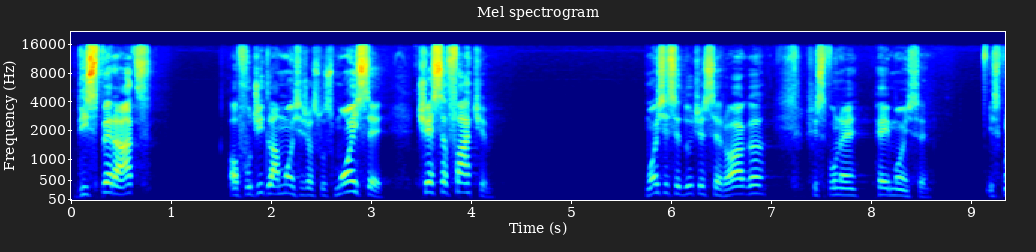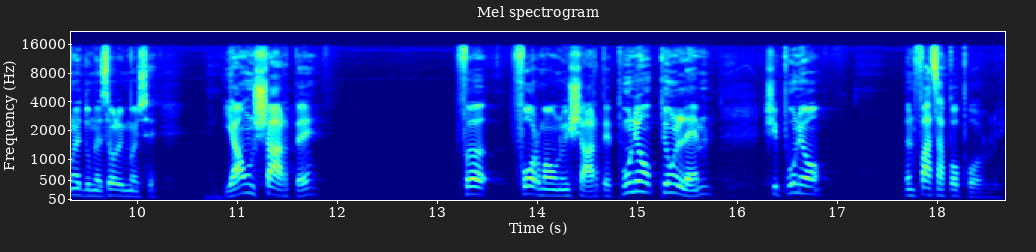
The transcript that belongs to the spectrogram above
Disperați, au fugit la Moise și au spus, Moise, ce să facem? Moise se duce, se roagă și spune, hei Moise, îi spune Dumnezeu lui Moise, ia un șarpe fă forma unui șarpe, pune-o pe un lemn și pune-o în fața poporului.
